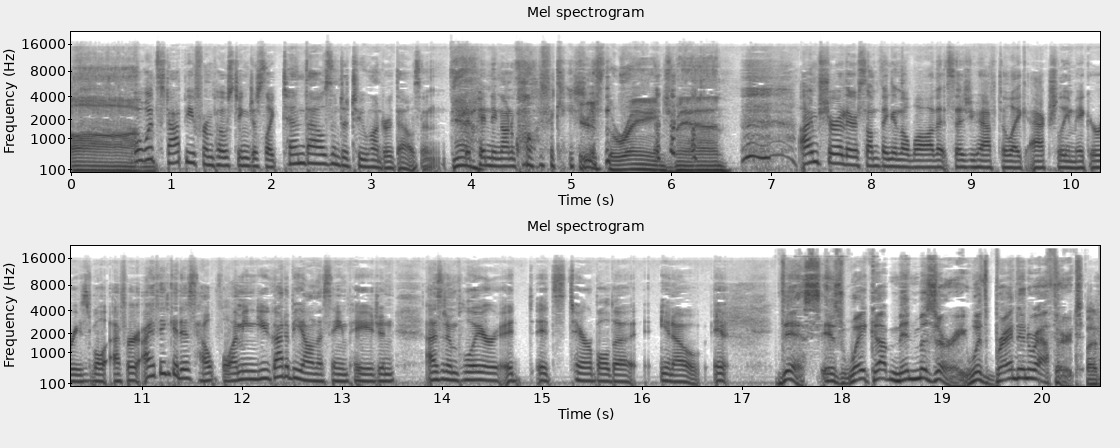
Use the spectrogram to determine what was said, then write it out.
Um, what would stop you from posting just like 10,000 to 200,000, Yeah. depending on qualifications? here's the range, man. I'm sure there's something in the law that says you have to like actually make a reasonable effort. I think it is helpful. I mean, you got to be on the same page. And as an employer, it, it's terrible to, you know, it, This is Wake Up Mid Missouri with Brandon Rathert. But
